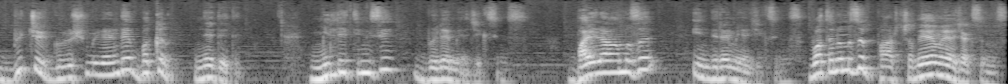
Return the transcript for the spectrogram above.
bütçe görüşmelerinde bakın ne dedi. Milletimizi bölemeyeceksiniz. Bayrağımızı indiremeyeceksiniz. Vatanımızı parçalayamayacaksınız.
